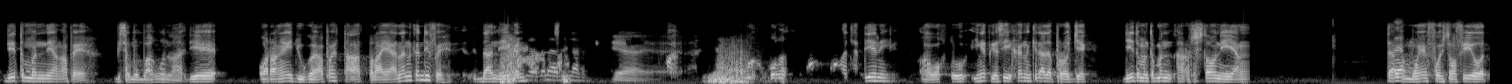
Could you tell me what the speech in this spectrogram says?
dia temen yang apa ya bisa membangun lah. Dia orangnya juga apa taat pelayanan kan dia Fe? dan ya kan Benar benar benar. ya ya ngechat dia nih? Uh, waktu ingat gak sih? Kan kita ada project. Jadi teman-teman harus tahu nih yang kita semuanya voice of youth.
